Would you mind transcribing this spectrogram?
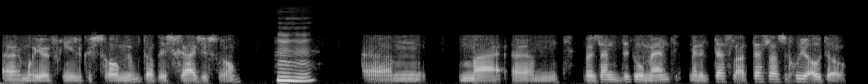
milieuvriendelijke stroom noemt. Dat is grijze stroom. Mm maar um, we zijn op dit moment met een Tesla. Tesla is een goede auto.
